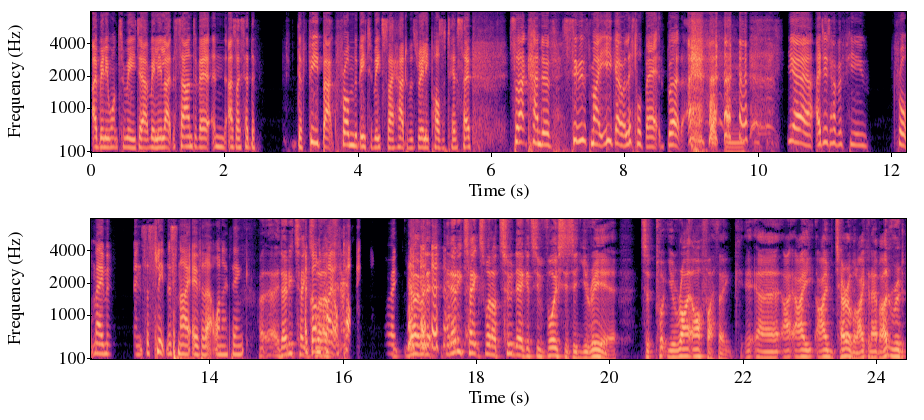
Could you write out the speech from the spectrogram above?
I really want to read it. I really like the sound of it. And as I said, the the feedback from the beta readers I had was really positive. So, so that kind of soothed my ego a little bit. But mm. yeah, I did have a few fraught moments, a sleepless night over that one. I think uh, it only takes. I've gone quite off topic. no, but it, it, only takes one or two negative voices in your ear to put you right off. I think uh, I, I am terrible. I can have a hundred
